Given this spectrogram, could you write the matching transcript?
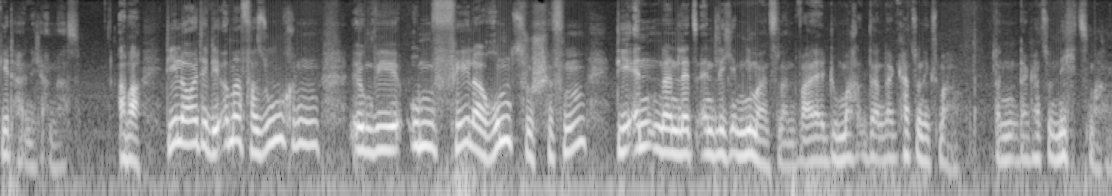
Geht halt nicht anders. Aber die Leute, die immer versuchen, irgendwie um Fehler rumzuschiffen, die enden dann letztendlich im Niemandsland, weil du mach, dann, dann kannst du nichts machen. Dann, dann kannst du nichts machen.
